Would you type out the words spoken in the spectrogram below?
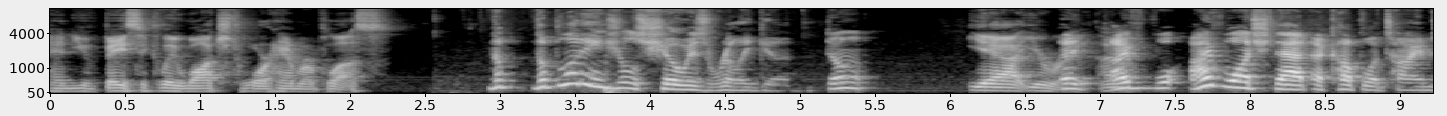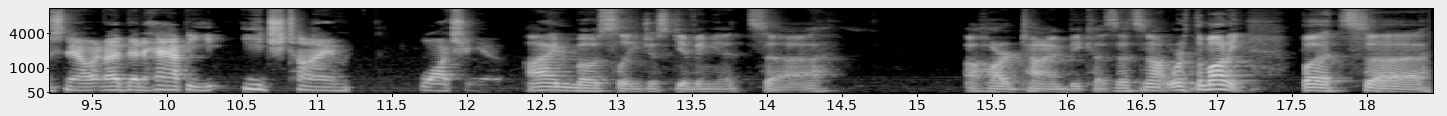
and you've basically watched Warhammer Plus. The the Blood Angels show is really good. Don't Yeah, you're right. like I've I've watched that a couple of times now, and I've been happy each time watching it. I'm mostly just giving it uh, a hard time because that's not worth the money. But uh,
